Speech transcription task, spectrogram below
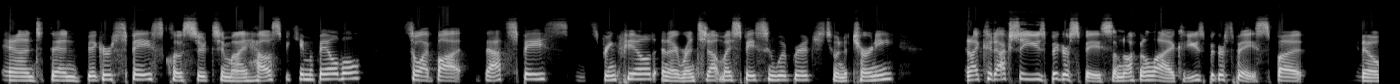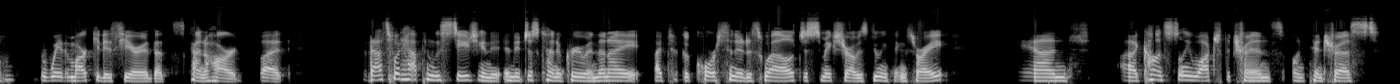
and then bigger space closer to my house became available. So I bought that space in Springfield and I rented out my space in Woodbridge to an attorney. And I could actually use bigger space. I'm not going to lie, I could use bigger space, but you know, the way the market is here, that's kind of hard. But that's what happened with staging and it, and it just kind of grew. And then I, I took a course in it as well, just to make sure I was doing things right. And I constantly watch the trends on Pinterest,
